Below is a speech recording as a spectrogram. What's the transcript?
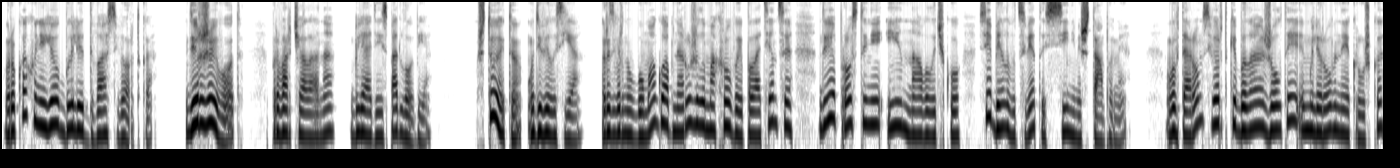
В руках у нее были два свертка. «Держи вот», — проворчала она, глядя из-под лобья. «Что это?» — удивилась я. Развернув бумагу, обнаружила махровые полотенца, две простыни и наволочку, все белого цвета с синими штампами. Во втором свертке была желтая эмалированная кружка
